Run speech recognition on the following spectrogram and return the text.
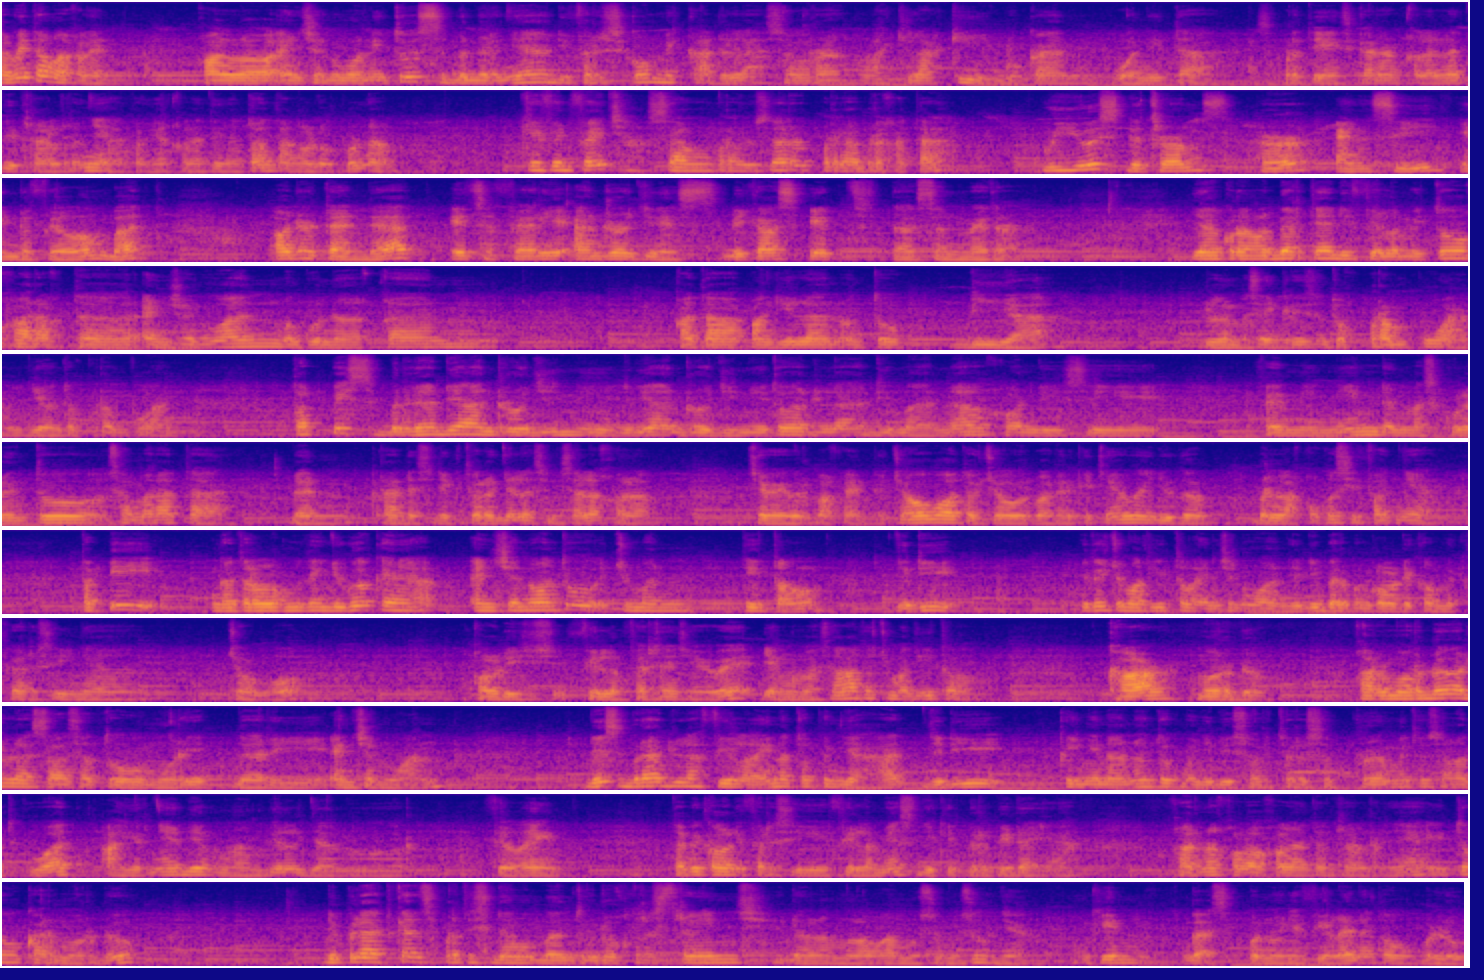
Tapi tau gak kalian? Kalau Ancient One itu sebenarnya di versi komik adalah seorang laki-laki, bukan wanita. Seperti yang sekarang kalian lihat di trailernya atau yang kalian tonton tanggal 26. Kevin Feige, sang produser, pernah berkata, We use the terms her and she in the film, but other than that, it's very androgynous because it doesn't matter. Yang kurang lebih artinya di film itu karakter Ancient One menggunakan kata panggilan untuk dia dalam bahasa Inggris untuk perempuan, dia untuk perempuan. tapi sebenarnya dia androgini jadi androgini itu adalah di mana kondisi feminin dan maskulin itu sama rata dan rada sedikit jelas misalnya kalau cewek berpakaian ke cowok atau cowok berpakaian ke cewek juga berlaku ke sifatnya. Tapi nggak terlalu penting juga kayak Ancient One tuh cuman title jadi itu cuma title Ancient One. Jadi biarpun kalau di komik versinya cowok kalau di film versinya cewek yang masalah itu cuma title Car Mordo. Car Mordo adalah salah satu murid dari Ancient One. Dia sebenarnya adalah villain atau penjahat. Jadi keinginannya untuk menjadi Sorcerer Supreme itu sangat kuat akhirnya dia mengambil jalur villain tapi kalau di versi filmnya sedikit berbeda ya karena kalau kalian nonton trailernya itu Car Mordo diperlihatkan seperti sedang membantu Doctor Strange dalam melawan musuh-musuhnya. Mungkin nggak sepenuhnya villain atau belum.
